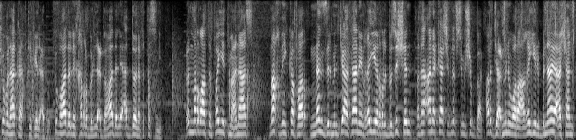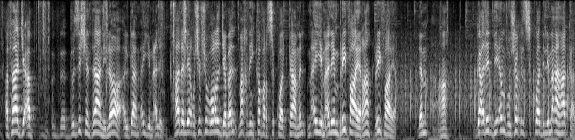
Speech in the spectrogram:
شوفوا الهاكات كيف يلعبوا. شوفوا هذا اللي خرب اللعبة. هذا اللي أذونا في التصنيف. عند مرات نفيت مع ناس. ماخذين cover ننزل من جهة ثانية نغير ال position. مثلا أنا كاشف نفسي من شباك أرجع من ورا أغير البنايه عشان افاجئ position ثاني. لا ألقاه م aim علي. هذا اللي شوف شوف ورا الجبل. ماخذين cover squad كامل م aim عليهم pre-fire ها؟ pre-fire. لم ها؟ قاعد يدي info شكل ال squad اللي معاه هاكات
